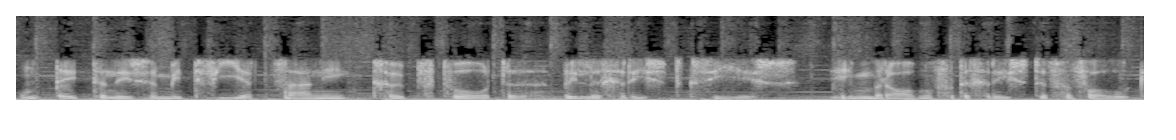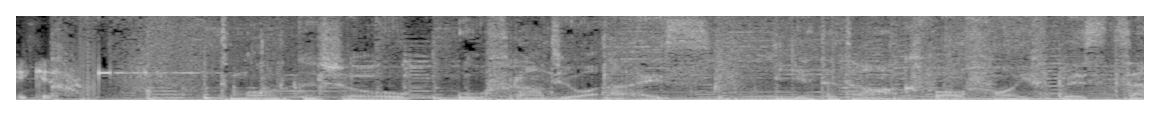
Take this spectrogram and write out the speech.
Und dort ist er mit 14 geköpft worden, weil er Christ war. Im Rahmen der Christenverfolgungen. Die Morgenshow auf Radio 1. Jeden Tag von 5 bis 10.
